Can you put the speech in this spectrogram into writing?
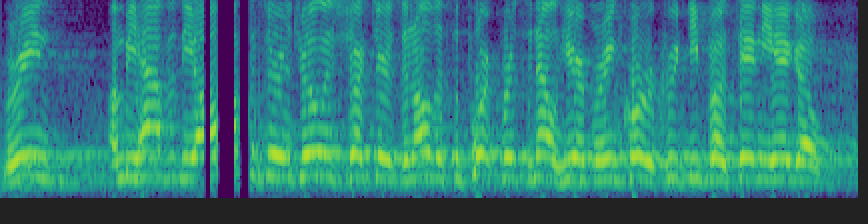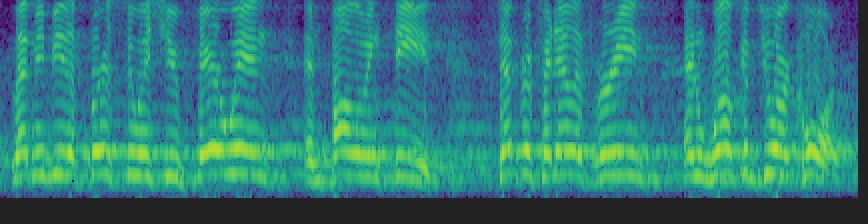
Marines, on behalf of the officers, drill instructors, and all the support personnel here at Marine Corps Recruit Depot San Diego, let me be the first to wish you fair winds and following seas. Semper Fidelis Marines, and welcome to our Corps.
